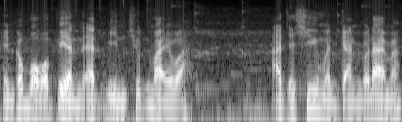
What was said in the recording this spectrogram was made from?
เห็นเขาบอกว่าเปลี่ยนแอดมินชุดใหม่วะ อาจจะชื่อเหมือนกันก็ได้มั้ง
